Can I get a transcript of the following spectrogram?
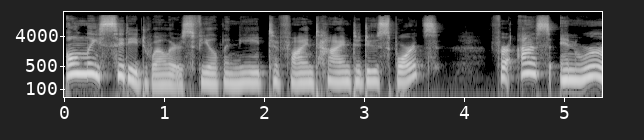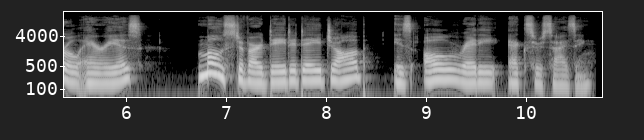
Only city dwellers feel the need to find time to do sports. For us in rural areas, most of our day to day job is already exercising.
